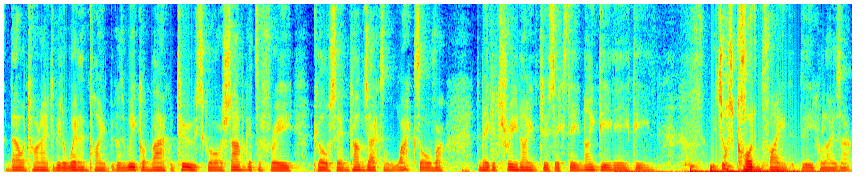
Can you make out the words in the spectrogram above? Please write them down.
and that would turn out to be the winning point because we come back with two scores. Sam gets a free close in. Tom Jackson whacks over to make it 3 9 to 16, 19 18. We just couldn't find the equaliser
